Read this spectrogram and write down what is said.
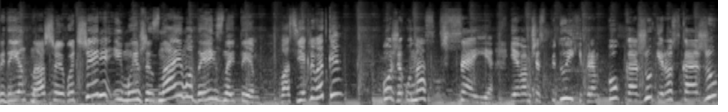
Інгредієнт нашої вечері, і ми вже знаємо, де їх знайти. У вас є креветки? Боже, у нас все є. Я вам зараз піду їх і прям покажу і розкажу.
